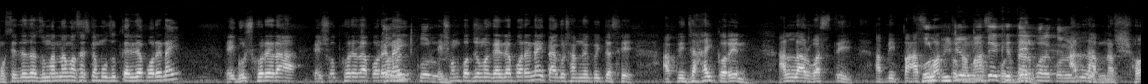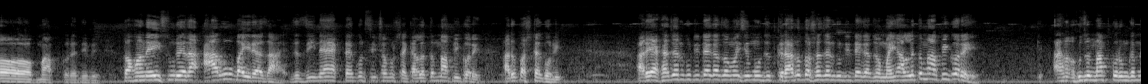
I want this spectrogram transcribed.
মসজিদে যা জুমার নামাজ আজকে মজুদকারীরা পড়ে নাই? এই ঘুষখোরেরা এই সুদখোরেরা পরে নাই? এই সম্পদ জমাকারীরা পরে নাই? তাকে সামনে কইতাছে আপনি যাহাই করেন আল্লাহর ওয়াস্তে আপনি পাঁচ নামাজ আল্লাহ আপনার সব মাফ করে দিবে। তখন এই সুরেরা আরও বাইরে যায় যে জিনা একটা করছি সমস্যা কালে তো মাফি করে আরও পাঁচটা করি। আরে এক হাজার কোটি টাকা জমাইছে মজুদ করে আরও দশ হাজার কোটি টাকা জমাই আল্লাহ তো মাফি করে। হুজুর মাফ করুন কেন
